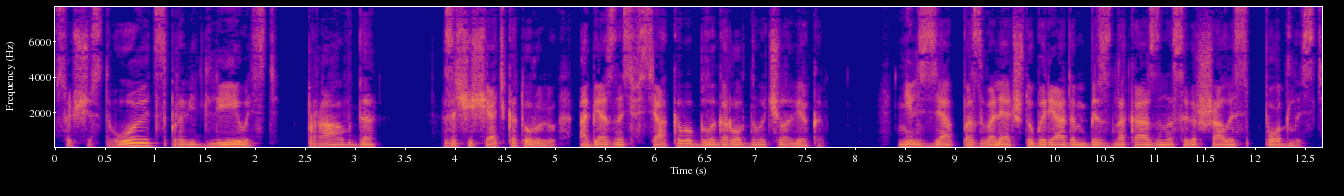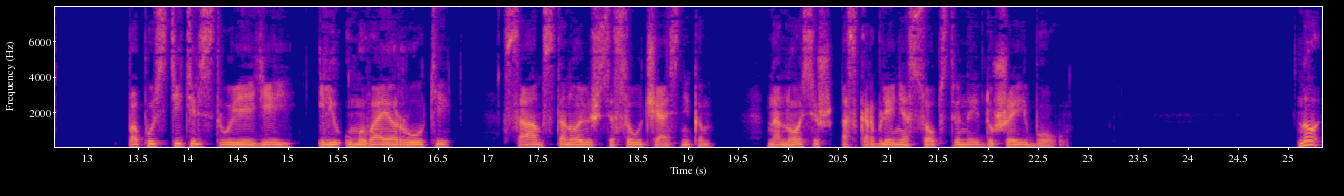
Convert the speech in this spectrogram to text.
Существует справедливость, правда, защищать которую обязанность всякого благородного человека. Нельзя позволять, чтобы рядом безнаказанно совершалась подлость. Попустительствуя ей или умывая руки, сам становишься соучастником, наносишь оскорбление собственной душе и Богу. Но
